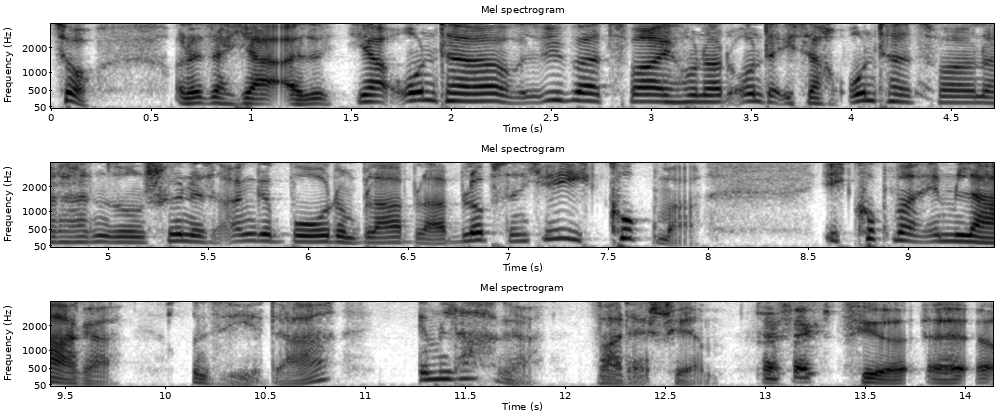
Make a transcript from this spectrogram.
So. Und dann sag ich, ja, also, ja, unter, über 200, unter, ich sag, unter 200 hatten so ein schönes Angebot und bla, bla, blubs. Und ich, ich guck mal. Ich guck mal im Lager. Und siehe da, im Lager war der Schirm. Perfekt. Für äh,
